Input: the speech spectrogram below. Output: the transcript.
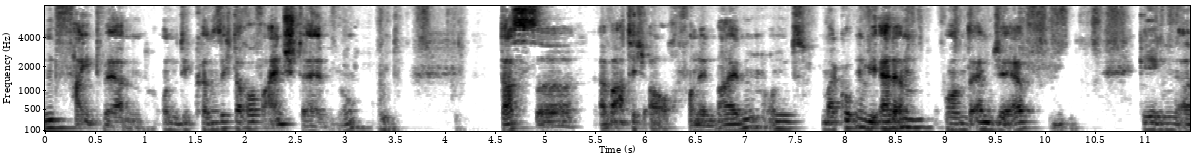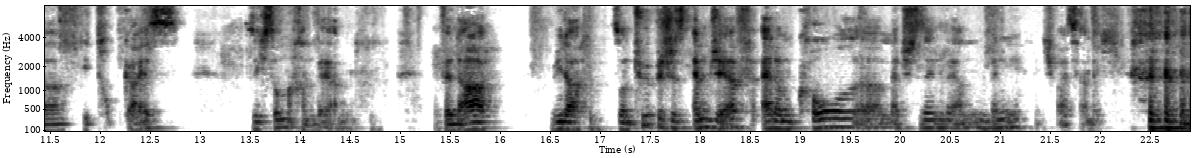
ein Fight werden und die können sich darauf einstellen. Ne? Und das äh, erwarte ich auch von den beiden und mal gucken, wie Adam und MJF gegen äh, die Top Guys sich so machen werden. Ob wir da wieder so ein typisches MJF Adam Cole äh, Match sehen werden, Benny, ich weiß ja nicht.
